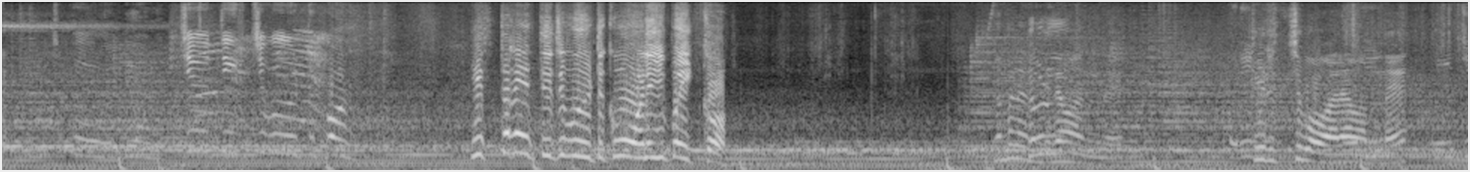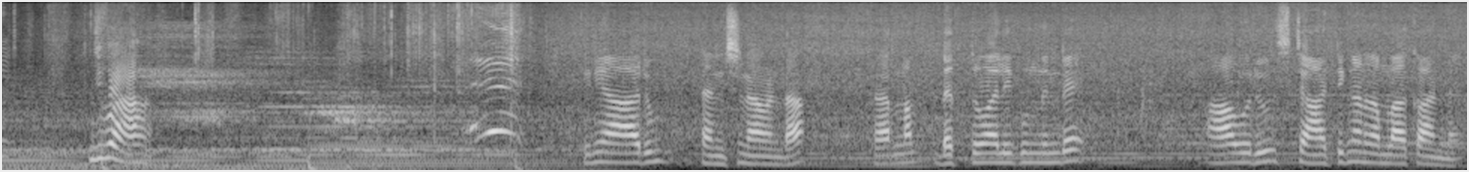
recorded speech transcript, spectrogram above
ഇജ്ജ് തിരിച്ച് വീട്ടിൽ പോണം. ഇത്ര എത്തിച്ച് വീട്ടിൽ പോണേ പോയിക്കോ. നമ്മൾ തിരിച്ചു പോവാനാ വന്നേ. വാ. ഇനി ആരും ടെൻഷൻ ആവണ്ട. കാരണം ഡെത്ത് വാലി കുന്നിന്റെ ആ ഒരു സ്റ്റാർട്ടിംഗ് ആണ് നമ്മൾ ആ കാണുന്നത്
